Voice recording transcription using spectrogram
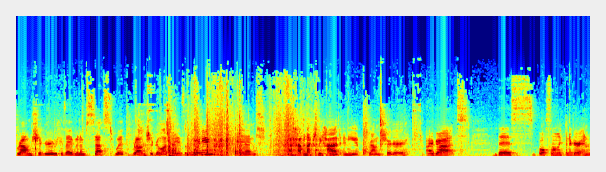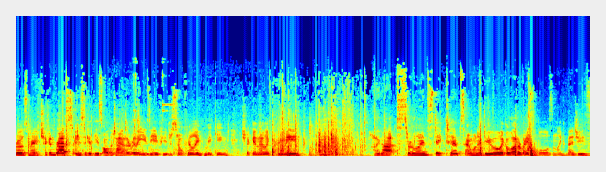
brown sugar because I've been obsessed with brown sugar lattes in the morning. And haven't actually had any brown sugar. I got this balsamic vinegar and rosemary chicken breast. I used to get these all the time. They're really easy if you just don't feel like making chicken. They're like pre-made. I got sirloin steak tips. I want to do like a lot of rice bowls and like veggies.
